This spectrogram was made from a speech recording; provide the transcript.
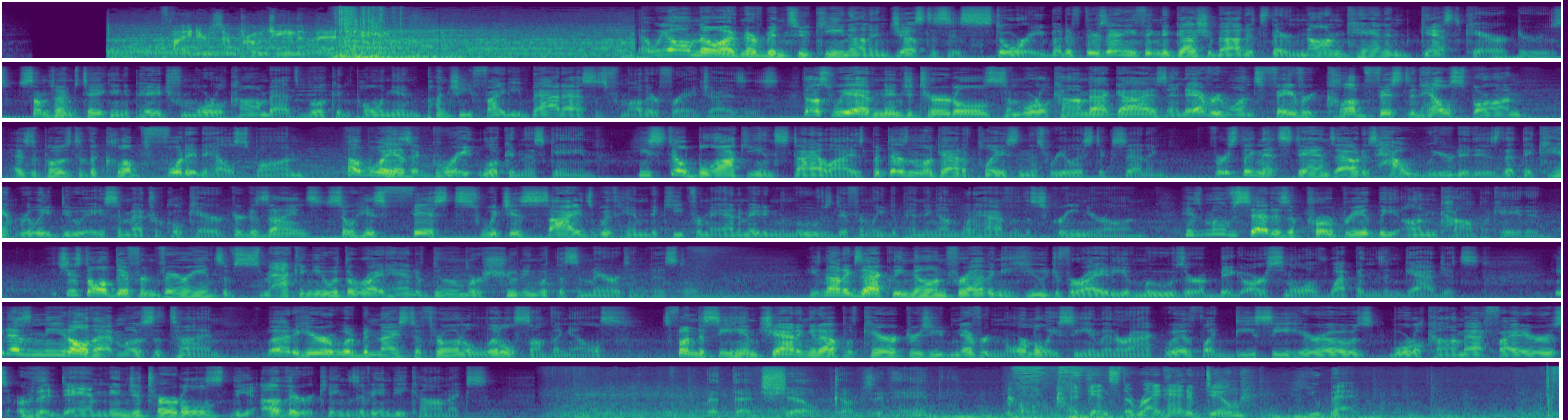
Fighters approaching the Batcave. Now, we all know I've never been too keen on Injustice's story, but if there's anything to gush about, it's their non canon guest characters, sometimes taking a page from Mortal Kombat's book and pulling in punchy, fighty badasses from other franchises. Thus, we have Ninja Turtles, some Mortal Kombat guys, and everyone's favorite club fisted Hellspawn, as opposed to the club footed Hellspawn. Hellboy has a great look in this game. He's still blocky and stylized, but doesn't look out of place in this realistic setting. First thing that stands out is how weird it is that they can't really do asymmetrical character designs, so his fist switches sides with him to keep from animating the moves differently depending on what half of the screen you're on. His moveset is appropriately uncomplicated. It's just all different variants of smacking you with the right hand of doom or shooting with the Samaritan pistol. He's not exactly known for having a huge variety of moves or a big arsenal of weapons and gadgets. He doesn't need all that most of the time, but here it would have been nice to throw in a little something else. It's fun to see him chatting it up with characters you'd never normally see him interact with, like DC heroes, Mortal Kombat fighters, or the damn Ninja Turtles, the other kings of indie comics. Bet that shell comes in handy. Against the right hand of doom? You bet.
